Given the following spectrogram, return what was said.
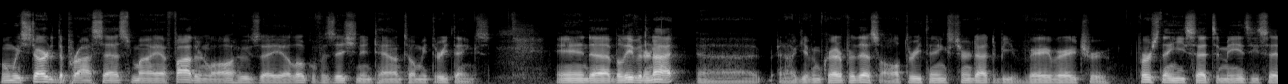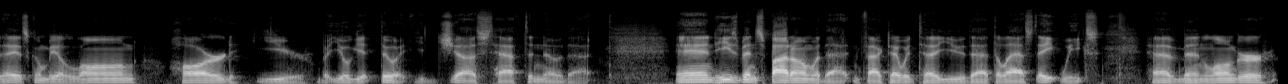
When we started the process, my uh, father-in-law, who's a, a, local physician in town, told me three things. And uh, believe it or not, uh, and I give him credit for this, all three things turned out to be very, very true. First thing he said to me is he said, "Hey, it's going to be a long, hard year, but you'll get through it. You just have to know that." And he's been spot on with that. In fact, I would tell you that the last eight weeks have been longer,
